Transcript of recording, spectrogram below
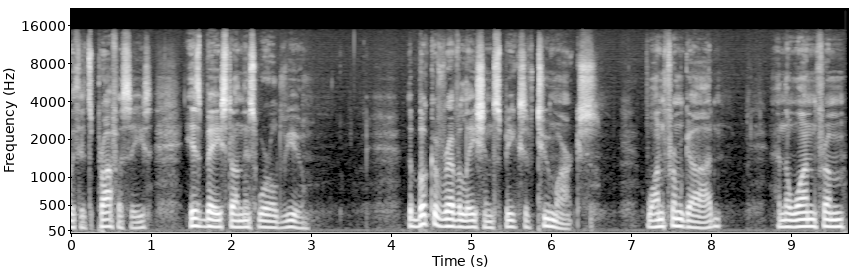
with its prophecies, is based on this worldview. The book of Revelation speaks of two marks one from God, and the one from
